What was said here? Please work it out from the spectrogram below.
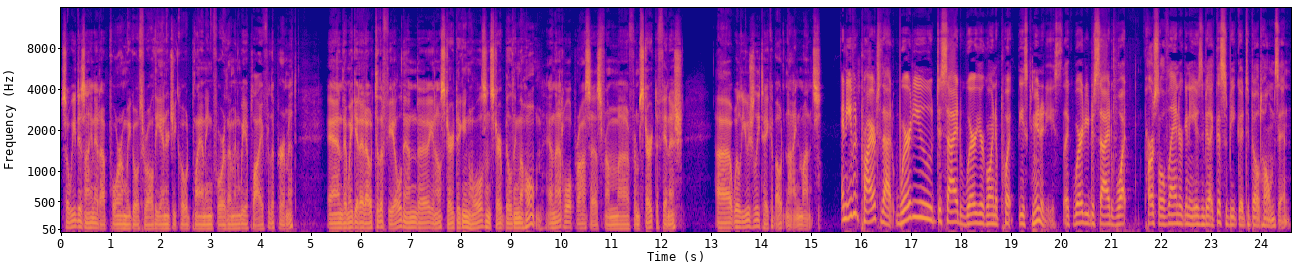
So we design it up for them. We go through all the energy code planning for them, and we apply for the permit. And then we get it out to the field and uh, you know start digging holes and start building the home. And that whole process from uh, from start to finish uh, will usually take about nine months. And even prior to that, where do you decide where you're going to put these communities? Like, where do you decide what parcel of land you're going to use and be like, this would be good to build homes in?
